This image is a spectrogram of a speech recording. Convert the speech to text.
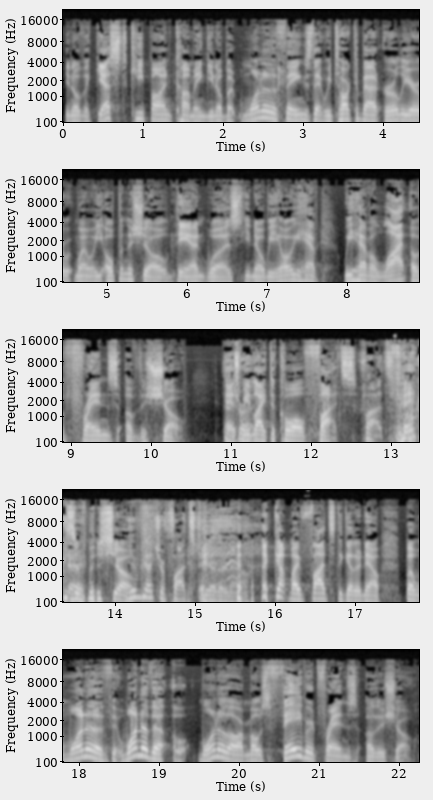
you know, the guests keep on coming, you know, but one of the things that we talked about earlier when we opened the show, Dan, was, you know, we always have, we have a lot of friends of the show. That's as we like to call FUTs. FUTs. Fans Okay. of the show. You've got your FUTs together now. I got my thoughts together now. But one of the one of the one of our most favorite friends of the show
